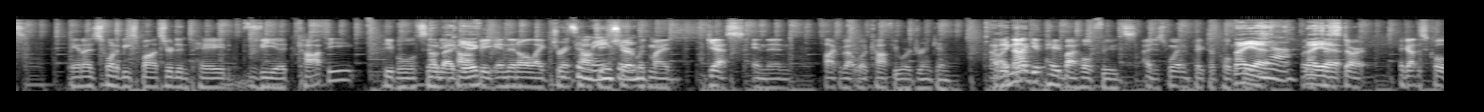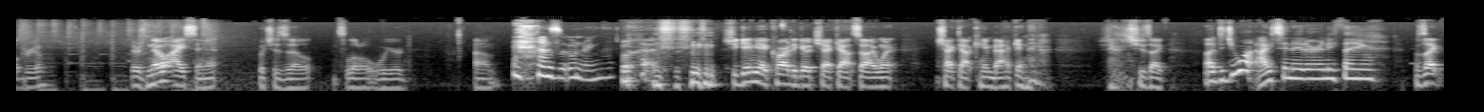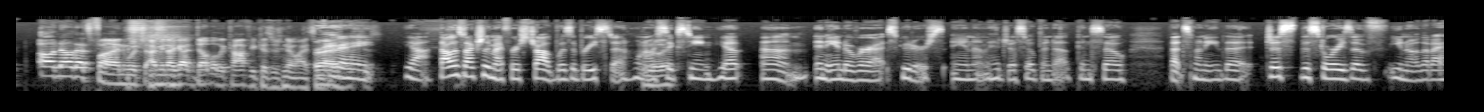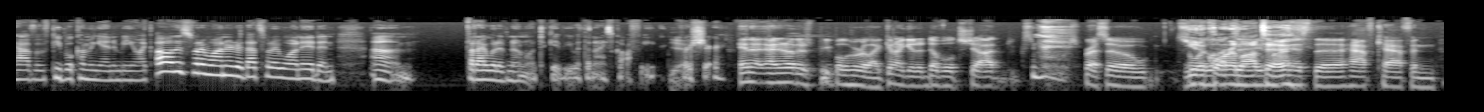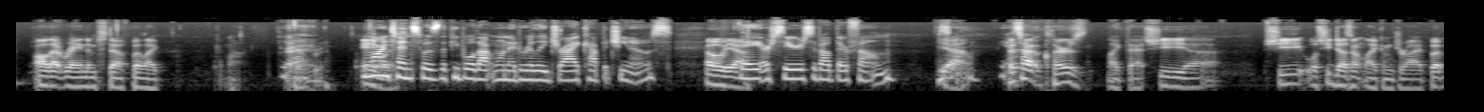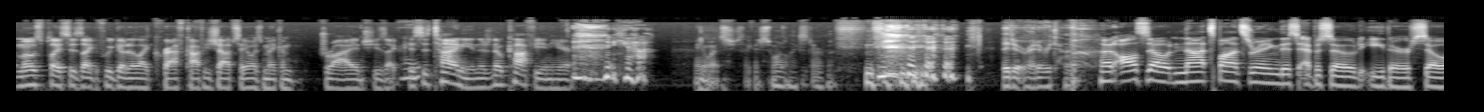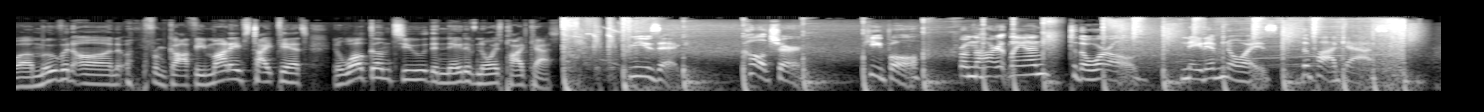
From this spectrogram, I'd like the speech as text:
and I just want to be sponsored and paid via coffee. People will send Not a me bad coffee, gig. and then I'll like drink It's coffee and share it amazing. with my guests, and then talk about what coffee we're drinking. I, I did not it. get paid by Whole Foods. I just went and picked up Whole Not Foods. yet. Yeah. But Not it's a yet. start. I got this cold brew. There's no ice in it, which is a it's a little weird. Um, I was wondering that. but she gave me a card to go check out, so I went, checked out, came back, and then she's like, uh, "Did you want ice in it or anything?" I was like, "Oh no, that's fine." Which I mean, I got double the coffee because there's no ice in Right. it. Right. is- Yeah. That was actually my first job was a barista when I was Really? 16. Yep. Um, in Andover at Scooters and um, it had just opened up. And so that's funny that just the stories of, you know, that I have of people coming in and being like, oh, this is what I wanted or that's what I wanted. And, um, but I would have known what to give you with a nice coffee Yeah. for sure. And I, I know there's people who are like, "Can I get a double shot espresso soy Unicorn latte. minus the half calf and all that random stuff?" But like, come on, Yeah. cold brew. More intense was the people that wanted really dry cappuccinos. Oh yeah, They are serious about their foam. Yeah. So, yeah. That's how Claire's like that. She uh she well she doesn't like them dry, but most places like if we go to like craft coffee shops, they always make them dry and she's like this is tiny and there's no coffee in here. yeah. Anyways, she's like I just want to like Starbucks. They do it right every time. But also not sponsoring this episode either. So uh, moving on from coffee. My name's Tight Pants and welcome to the Native Noise podcast. Music, culture, people. From the heartland to the world. Native Noise, the podcast.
